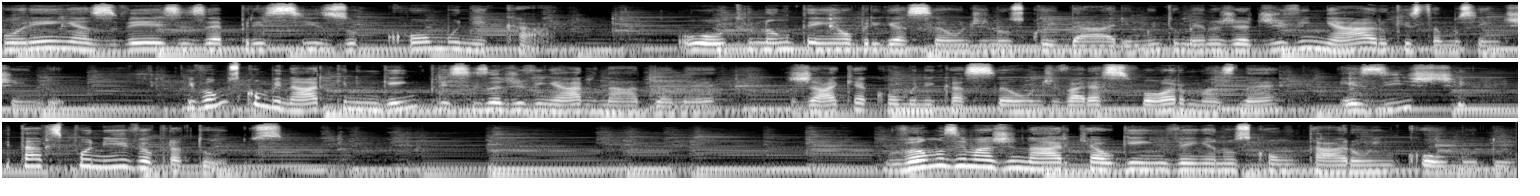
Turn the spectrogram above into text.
porém, às vezes é preciso comunicar. O outro não tem a obrigação de nos cuidar e muito menos de adivinhar o que estamos sentindo. E vamos combinar que ninguém precisa adivinhar nada, né? Já que a comunicação de várias formas, né, existe e está disponível para todos. Vamos imaginar que alguém venha nos contar um incômodo.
